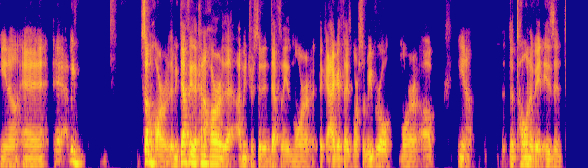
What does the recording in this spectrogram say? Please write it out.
You know, and I mean some horror. I mean, definitely the kind of horror that I'm interested in. Definitely is more like Agatha is more cerebral, more uh, you know, the tone of it isn't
